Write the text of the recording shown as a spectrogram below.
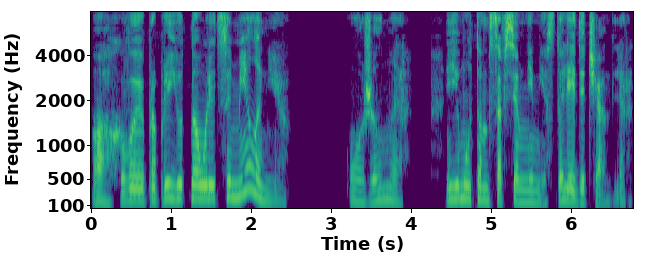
«Ах, вы про приют на улице Мелани?» — ожил мэр. «Ему там совсем не место, леди Чандлер.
